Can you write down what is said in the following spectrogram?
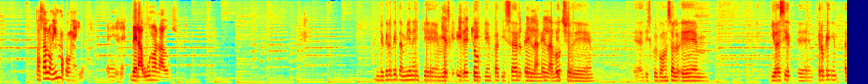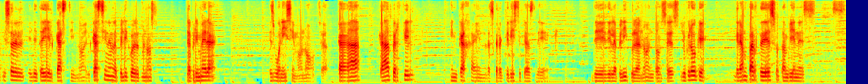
Pasa lo mismo con ellos. eh, de la 1 a la 2. Yo creo que también hay que, Y, es que, y de hecho, que enfatizar en la- el, en la el dos- hecho de... eh, disculpa, Gonzalo. eh, iba a decir, eh, creo que hay que enfatizar el, el detalle del casting, ¿no? El casting en la película, al menos la primera, es buenísimo, ¿no? O sea, cada, cada perfil encaja en las características de, de, la película, ¿no? Entonces, yo creo que gran parte de eso también es,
